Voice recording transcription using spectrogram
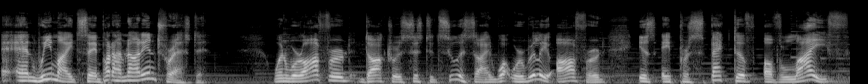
And we might say, but I'm not interested. When we're offered doctor assisted suicide, what we're really offered is a perspective of life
